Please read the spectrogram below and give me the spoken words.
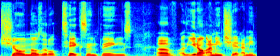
shown those little ticks and things of uh, you know I mean shit I mean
